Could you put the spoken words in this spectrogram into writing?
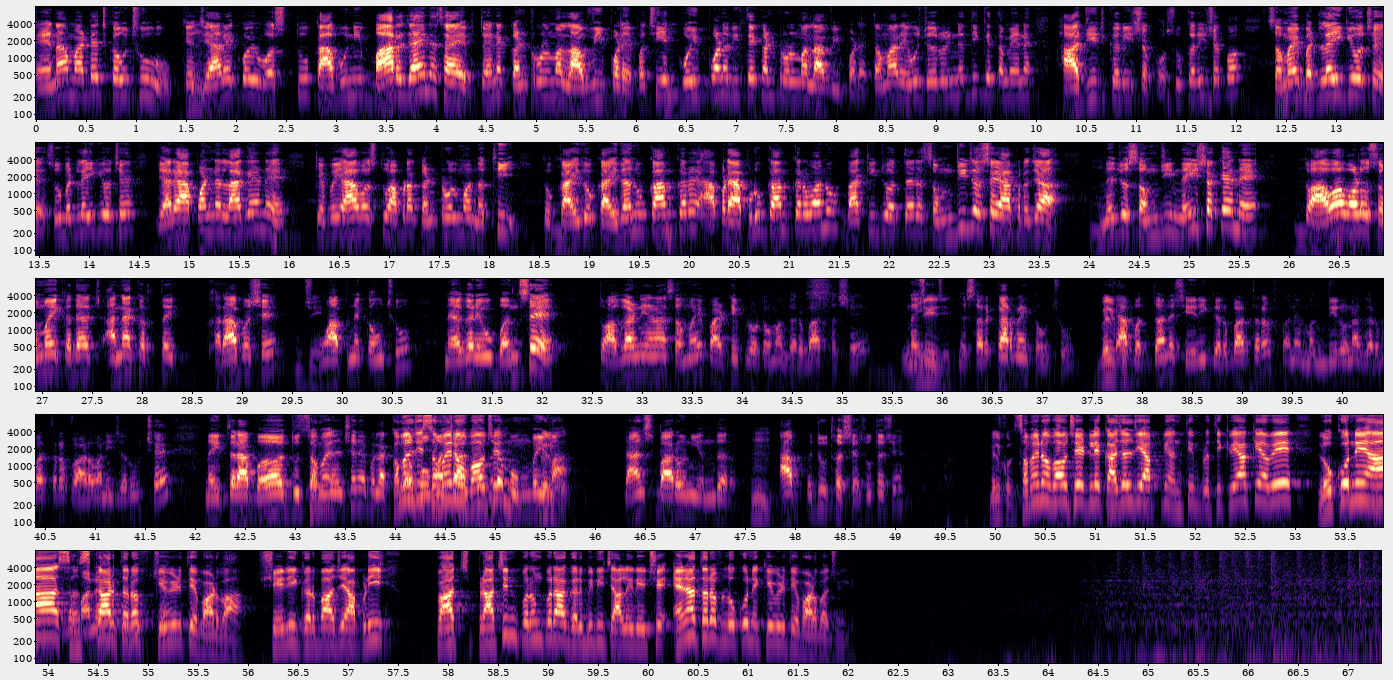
એના માટે જ કહું છું કે જ્યારે કોઈ વસ્તુ કાબુની બહાર જાય ને સાહેબ તો એને કંટ્રોલમાં લાવવી પડે. પછી એ કોઈ પણ રીતે કંટ્રોલમાં લાવવી પડે. તમારે એવું જરૂરી નથી કે તમે એને હાજી જ કરી શકો. શું કરી શકો? સમય બદલાઈ ગયો છે. શું બદલાઈ ગયો છે? જ્યારે આપણને લાગે ને કે ભાઈ આ વસ્તુ આપણા કંટ્રોલમાં નથી તો કાયદો કાયદાનું કામ કરે આપણે આપણું કામ કરવાનું. બાકી જો અત્યારે સમજી જશે આ પ્રજા ને જો સમજી નહીં શકે ને તો આવા વાળો સમય કદાચ આના કરતા ખરાબ હશે. હું આપને કહું છું. ને અગર એવું બનશે તો આગળના સમયે પાર્ટી પ્લોટોમાં ગરબા થશે નહીં. ને સરકારને કહું છું કે આ બધાને શેરી ગરબા તરફ અને મંદિરોના ગરબા તરફ વાળવાની જરૂર છે. નહીતર આ બધું તમને છે ને પેલા સમયનો અભાવ છે. મુંબઈમાં. ડાન્સ બારોની અંદર. આ બધું થશે. શું થશે? બિલકુલ. સમયનો અભાવ છે એટલે કાજલજી આપની અંતિમ પ્રતિક્રિયા કે હવે લોકોને આ સંસ્કાર તરફ કેવી રીતે વાળવા? શેરી ગરબા જે આપણી પ્રાચીન પરંપરા ગરબીની ચાલી રહી છે. એના તરફ લોકોને કેવી રીતે વાળવા જોઈએ?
